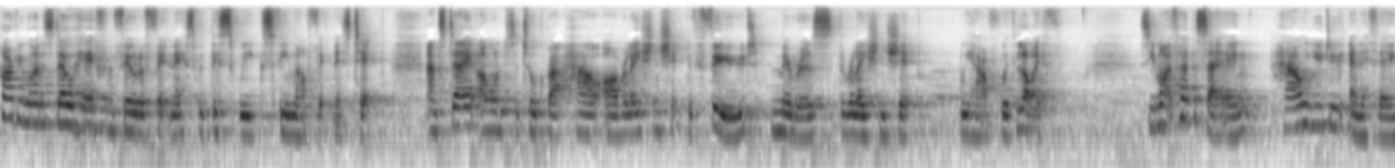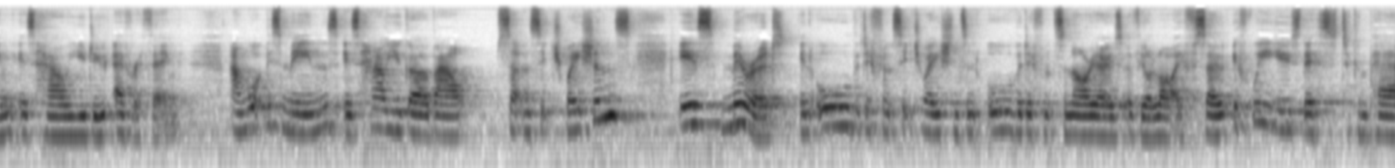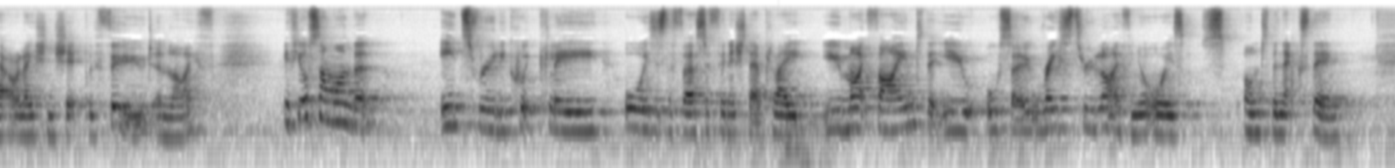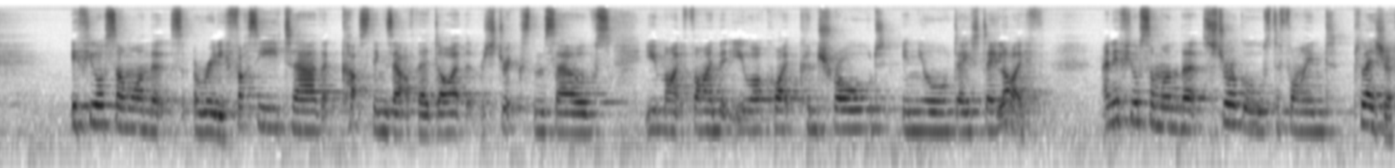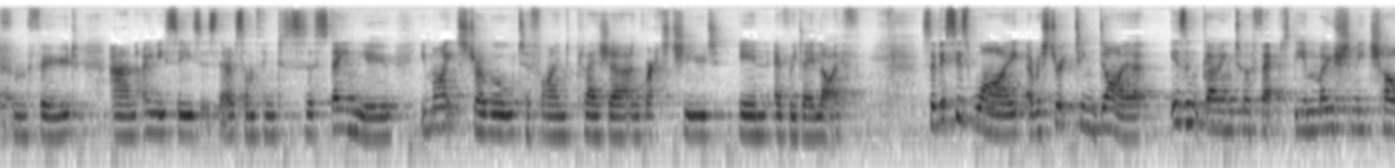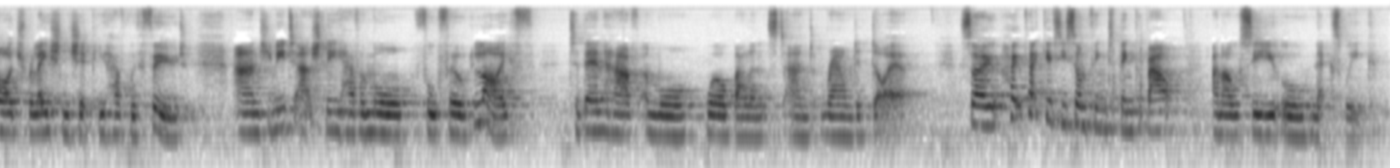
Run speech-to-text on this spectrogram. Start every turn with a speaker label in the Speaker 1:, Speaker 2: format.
Speaker 1: Hi everyone, Estelle here from Field of Fitness with this week's female fitness tip. And today I wanted to talk about how our relationship with food mirrors the relationship we have with life. So you might have heard the saying, how you do anything is how you do everything. And what this means is how you go about certain situations is mirrored in all the different situations and all the different scenarios of your life. So if we use this to compare our relationship with food and life, if you're someone that eats really quickly, always is the first to finish their plate, you might find that you also race through life and you're always on to the next thing. If you're someone that's a really fussy eater, that cuts things out of their diet, that restricts themselves, you might find that you are quite controlled in your day to day life. And if you're someone that struggles to find pleasure from food and only sees it as there is something to sustain you, you might struggle to find pleasure and gratitude in everyday life. So this is why a restricting diet isn't going to affect the emotionally charged relationship you have with food. And you need to actually have a more fulfilled life to then have a more well balanced and rounded diet. So hope that gives you something to think about and I will see you all next week.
